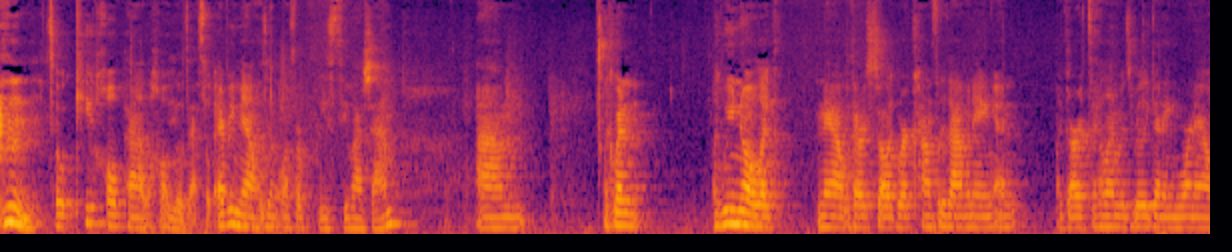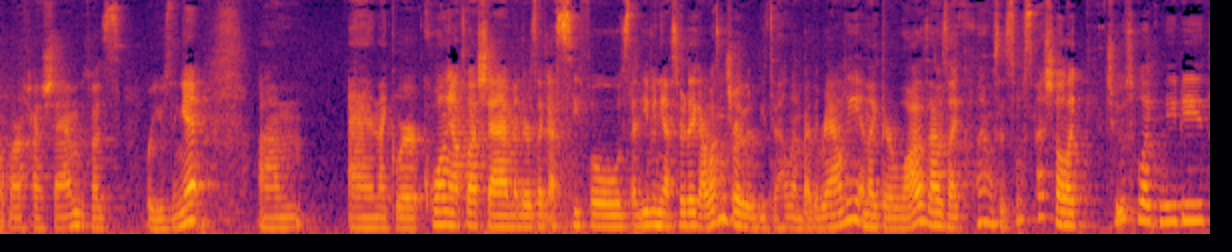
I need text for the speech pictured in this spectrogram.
so ki chol So every male is going to offer praise to Hashem. Um, like when like we know like now with our stuff like we're constantly davening and like our Tehillim is really getting worn out Baruch Hashem because we're using it. Um, and like we're calling out to Hashem and there's like a sifos and even yesterday I wasn't sure there would be Tehillim by the rally and like there was. I was like, wow, this is so special. Like Jews who like maybe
